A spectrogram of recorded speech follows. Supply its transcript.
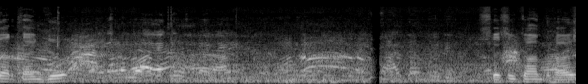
గారు థ్యాంక్ యూ. శశికాంత్ హాయ్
